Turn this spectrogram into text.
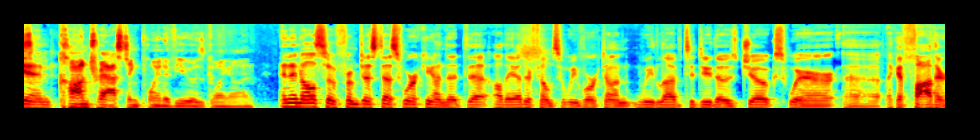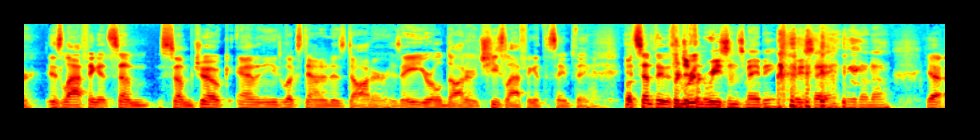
those in. contrasting point of view is going on. And then also from just us working on the, the, all the other films that we've worked on, we love to do those jokes where uh, like a father is laughing at some some joke and he looks down at his daughter, his eight year old daughter, and she's laughing at the same thing. But it's something that's For different re- reasons, maybe we say we don't know. yeah.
